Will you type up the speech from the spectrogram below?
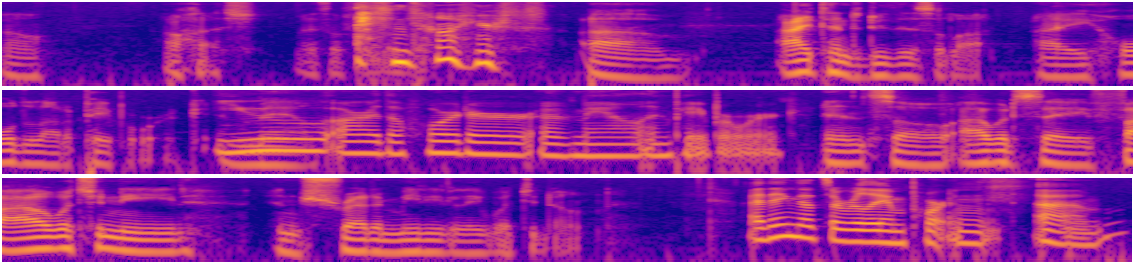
I'll I'll hush myself. no, you're um, I tend to do this a lot. I hold a lot of paperwork and you mail, are the hoarder of mail and paperwork. and so I would say file what you need and shred immediately what you don't. I think that's a really important um,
